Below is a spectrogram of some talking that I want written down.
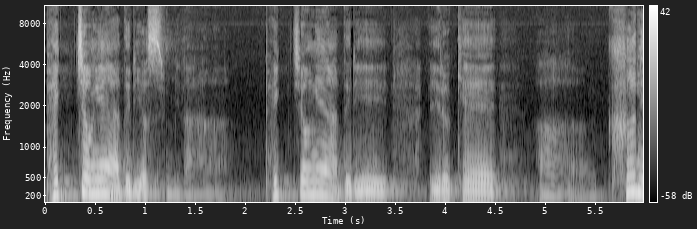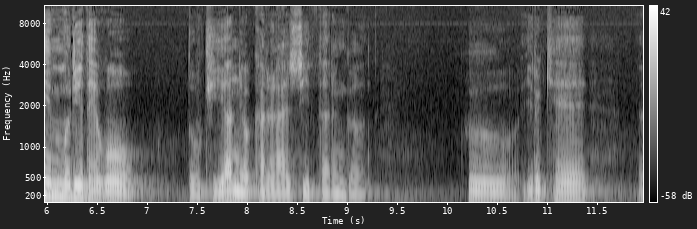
백정의 아들이었습니다. 백정의 아들이 이렇게 어, 큰 인물이 되고 또 귀한 역할을 할 수 있다는 것, 그 이렇게 어,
